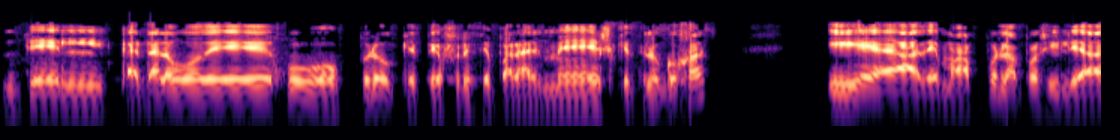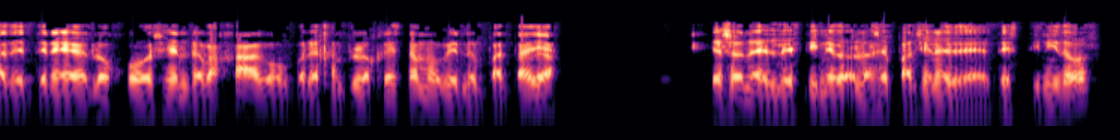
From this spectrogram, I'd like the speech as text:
del catálogo de juegos pro que te ofrece para el mes que te lo cojas. Y además por la posibilidad de tener los juegos en rebaja, como por ejemplo los que estamos viendo en pantalla que son el Destiny las expansiones de Destiny 2,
